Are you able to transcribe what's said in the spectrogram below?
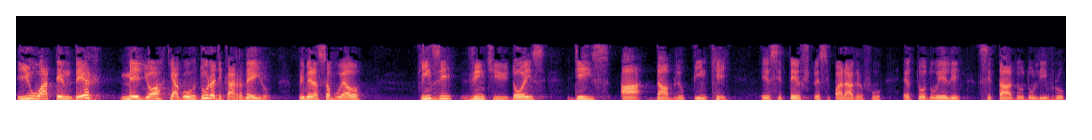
e o atender melhor que a gordura de carneiro. 1 Samuel 15, 22 diz A. W. Pink. Esse texto, esse parágrafo, é todo ele citado do livro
